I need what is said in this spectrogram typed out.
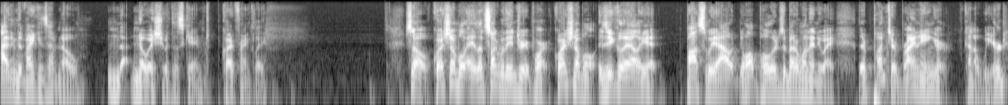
I think the Vikings have no no issue with this game, quite frankly. So questionable. Let's talk about the injury report. Questionable. Ezekiel Elliott possibly out. Well, Pollard's a better one anyway. Their punter Bryan Anger, kind of weird.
